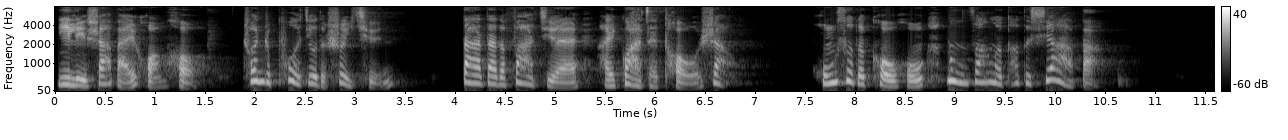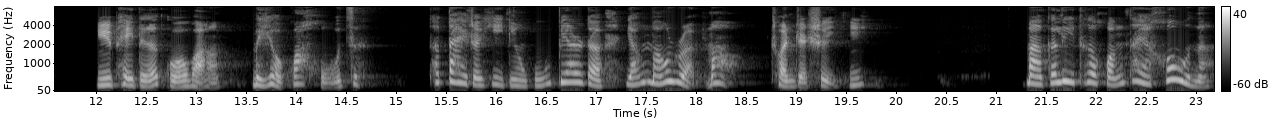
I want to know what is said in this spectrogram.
伊丽莎白皇后穿着破旧的睡裙，大大的发卷还挂在头上，红色的口红弄脏了她的下巴。于佩德国王没有刮胡子，他戴着一顶无边的羊毛软帽，穿着睡衣。玛格丽特皇太后呢，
